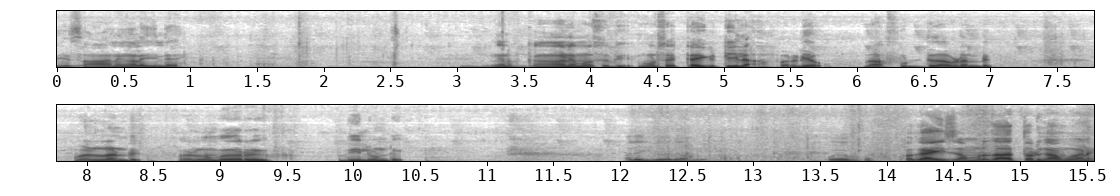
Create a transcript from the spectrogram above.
ഈ സാധനങ്ങൾ ഇതിന്റെ ഇങ്ങനെ കാണി നമ്മളെ സ്ഥിതി. നമ്മൾ സെറ്റായി കിട്ടിയില്ല. റെഡിയാവും ഇതാ ഫുഡ് അവിടെ ഉണ്ട്. വെള്ളമുണ്ട്. വെള്ളം വേറെ ഇതിലുണ്ട്. അപ്പൊ ഗൈസ് നമ്മൾ ഇതാ തുടങ്ങാൻ പോവാണ്.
